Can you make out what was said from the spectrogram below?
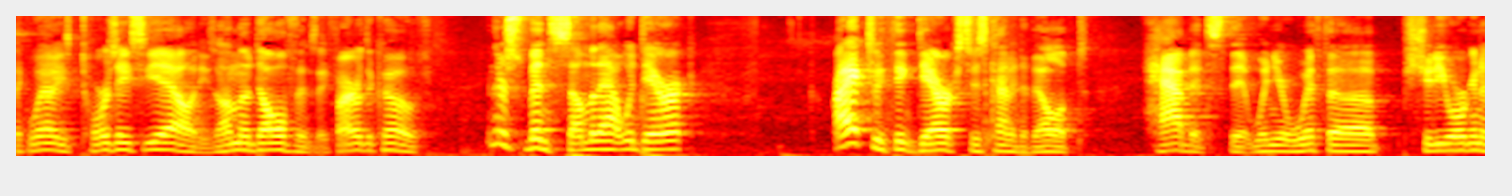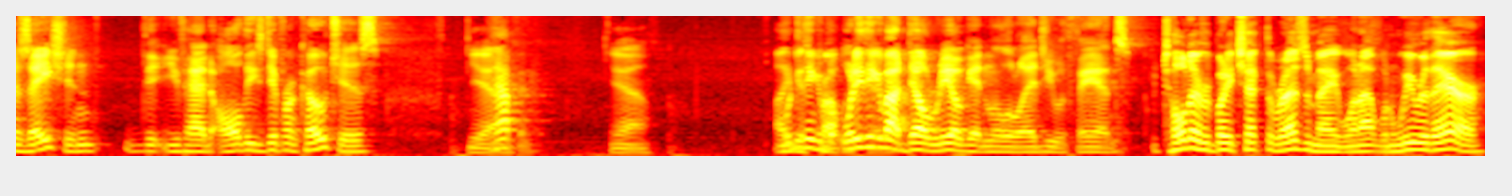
it's like well he's towards ACL and he's on the Dolphins. They fired the coach, and there's been some of that with Derek. I actually think Derek's just kind of developed habits that when you're with a shitty organization that you've had all these different coaches Yeah. happen. Yeah. What do you think about What do you think fair. about Del Rio getting a little edgy with fans? Told everybody check the resume when I when we were there.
